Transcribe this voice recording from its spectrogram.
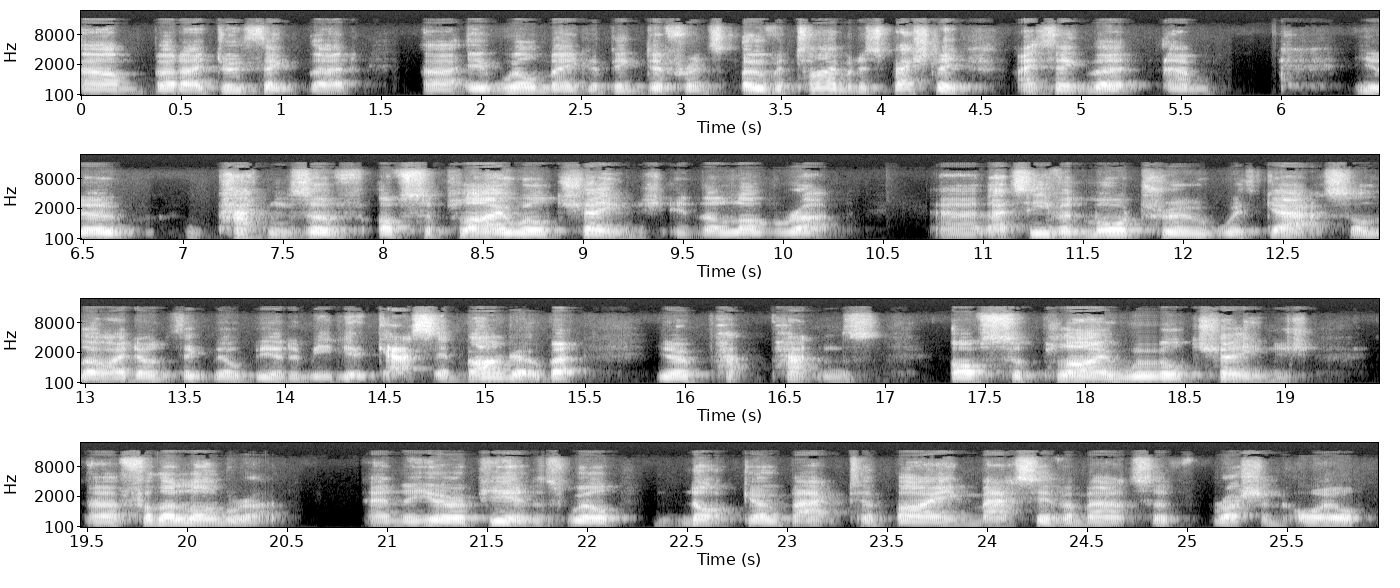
Um, but I do think that uh, it will make a big difference over time. And especially, I think that um, you know, patterns of, of supply will change in the long run. Uh, that's even more true with gas, although I don't think there'll be an immediate gas embargo, but you know, pa- patterns of supply will change uh, for the long run. And the Europeans will not go back to buying massive amounts of Russian oil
